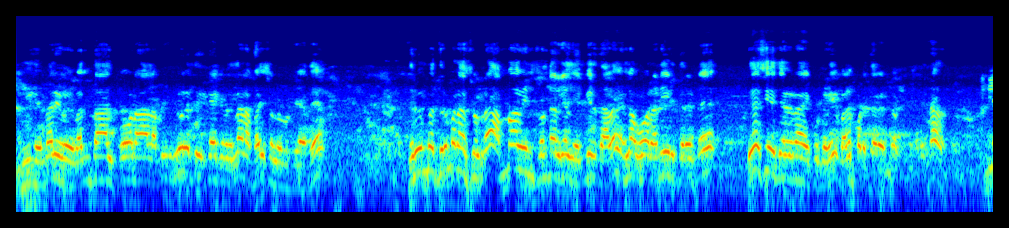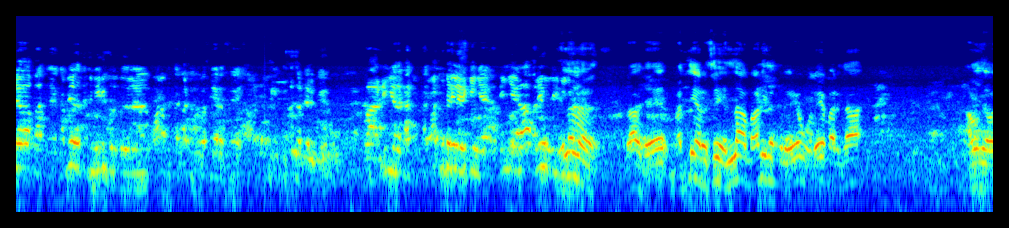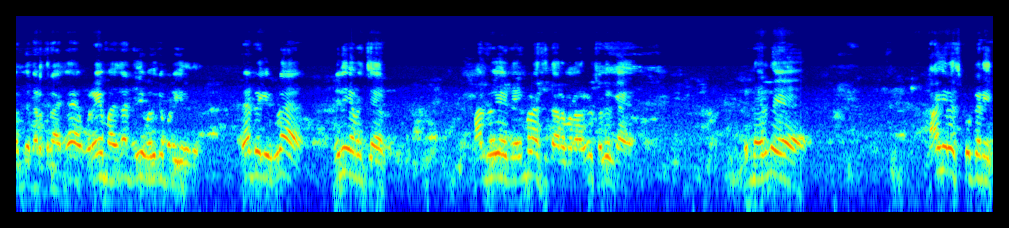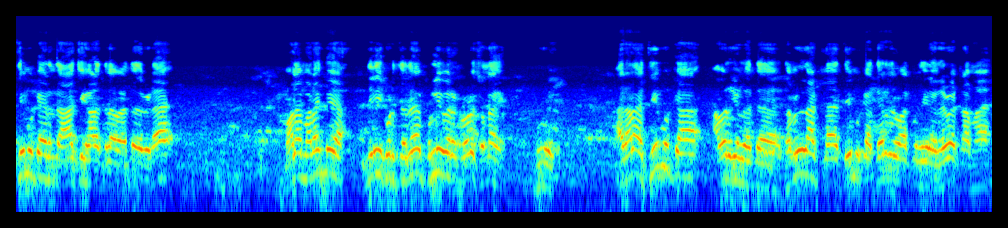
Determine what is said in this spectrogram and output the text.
நீங்க இந்த மாதிரி வந்தால் போனால் அப்படின்னு யூகத்துக்கு கேட்கறதுக்கெல்லாம் நான் பதில் சொல்ல முடியாது. திரும்ப திரும்ப நான் சொல்றேன் அம்மாவின் தொண்டர்கள் எங்கிருந்தாலும் எல்லாம் ஓர் அணியில் திரண்டு தேசிய ஜனநாயக கூட்டணியை வலுப்படுத்த வேண்டும். அப்படின்னு இல்ல இல்ல. அதாவது மத்திய அரசு எல்லா மாநிலங்களையும் ஒரே மாதிரி தான் அவங்க வந்து நடத்துறாங்க. ஒரே மாதிரி தான் நிதி ஒதுக்கப்படுகிறது. நேற்றைக்கு கூட நிதி அமைச்சர் மாண்புமிகு நிர்மலா சீதாராமன் அவர்கள் சொல்லியிருக்காங்க. என்ன இருந்து காங்கிரஸ் கூட்டணி திமுக இருந்த ஆட்சி காலத்தில் வந்ததை விட பல மடங்கு நிதி கொடுத்ததை புள்ளி விவரங்களோடு சொன்னாங்க. அதனால திமுக அவர்கள் அந்த தமிழ்நாட்டில் திமுக தேர்தல் வாக்குறுதிகளை நிறைவேற்றாமல்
